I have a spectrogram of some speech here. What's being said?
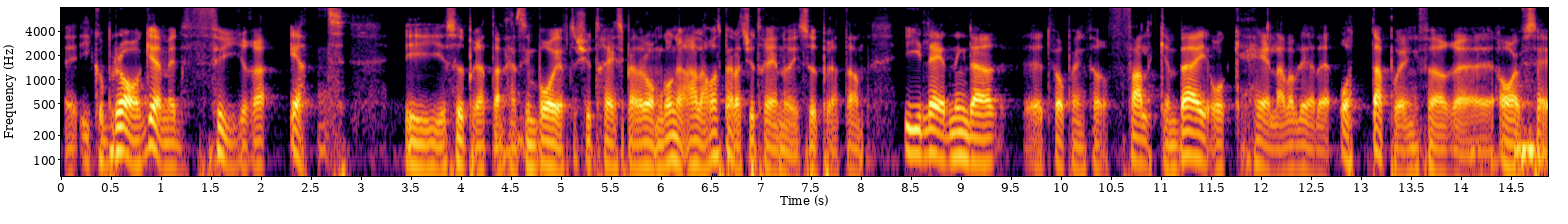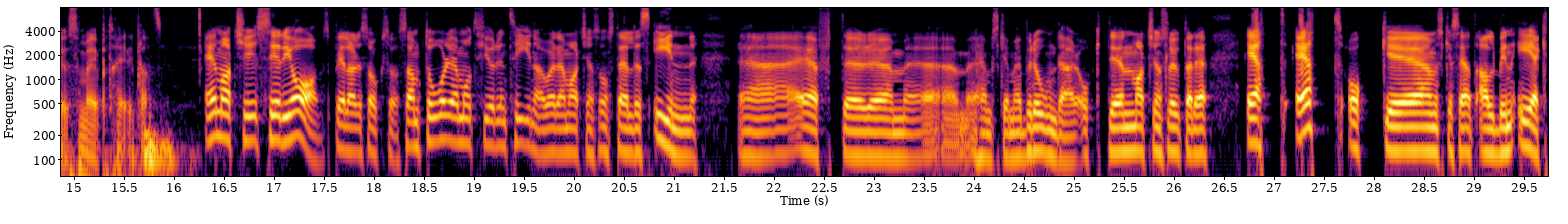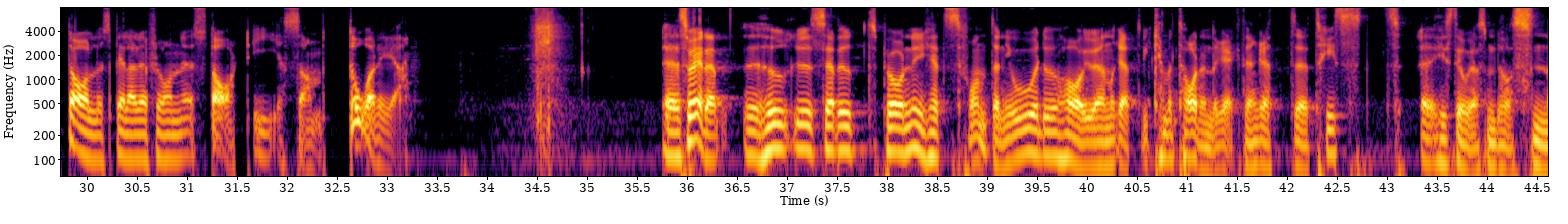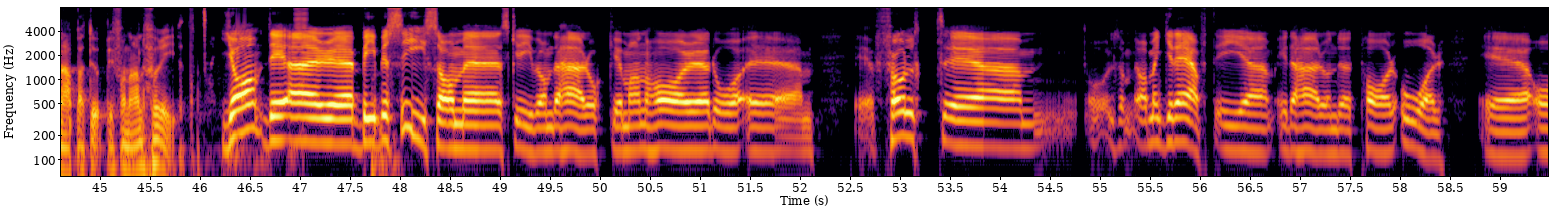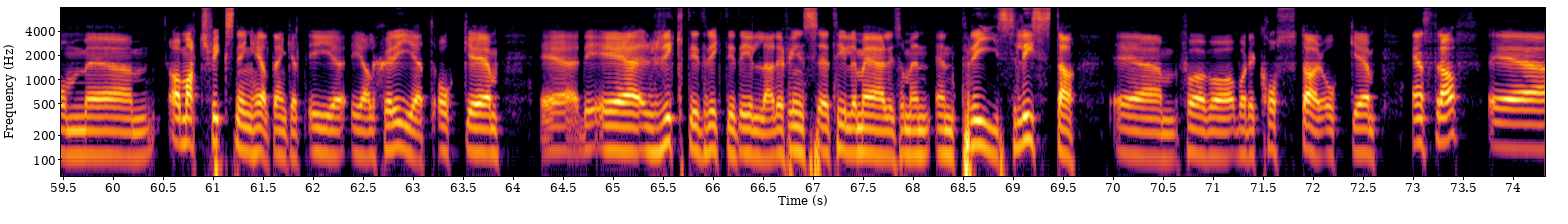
eh, IK Brage med 4-1 i Superettan Helsingborg efter 23 spelade omgångar. Alla har spelat 23 nu i Superettan. I ledning där, eh, två poäng för Falkenberg och hela, vad blir det, åtta poäng för eh, AFC som är på tredje plats. En match i Serie A spelades också. Sampdoria mot Fiorentina var den matchen som ställdes in eh, efter eh, hemska med bron där. Och den matchen slutade 1-1 och eh, ska säga att Albin Ekdal spelade från start i Sampdoria. Eh, så är det. Eh, hur ser det ut på nyhetsfronten? Jo, du har ju en rätt, vi kan väl ta den direkt, en rätt eh, trist historia som du har snappat upp ifrån Algeriet. Ja, det är BBC som skriver om det här och man har då ehm, eh, följt eh, och liksom, ja, men grävt i, i det här under ett par år. Eh, om ehm, ja, matchfixning helt enkelt i, i Algeriet. Och Eh, Eh, det är riktigt, riktigt illa. Det finns eh, till och med liksom en, en prislista ehm, för vad, vad det kostar. Och eh, en straff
